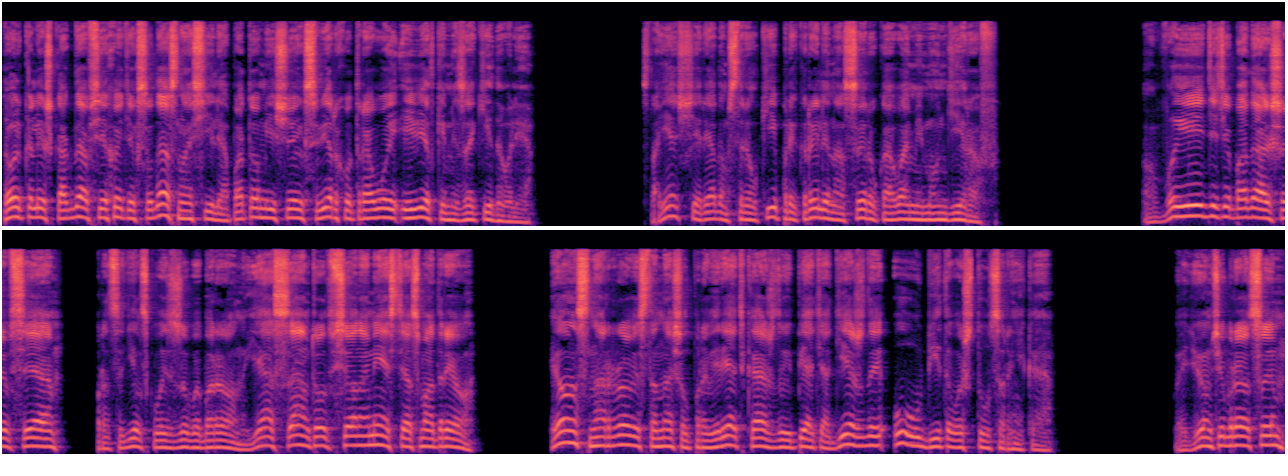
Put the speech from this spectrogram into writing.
Только лишь когда всех этих сюда сносили, а потом еще их сверху травой и ветками закидывали. Стоящие рядом стрелки прикрыли носы рукавами мундиров. «Выйдите подальше все!» — процедил сквозь зубы барон. «Я сам тут все на месте осмотрю!» И он сноровисто начал проверять каждую пять одежды у убитого штуцерника. «Пойдемте, братцы,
